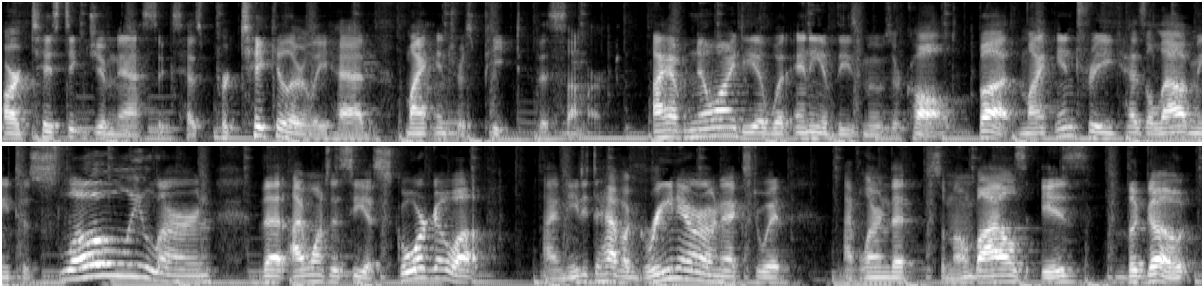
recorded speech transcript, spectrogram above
artistic gymnastics has particularly had my interest peaked this summer. I have no idea what any of these moves are called, but my intrigue has allowed me to slowly learn that I want to see a score go up. I needed to have a green arrow next to it. I've learned that Simone Biles is the GOAT,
